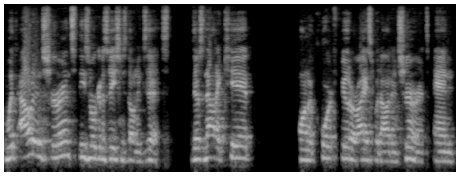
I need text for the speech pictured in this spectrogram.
Without insurance, these organizations don't exist. There's not a kid on a court, field, or ice without insurance. And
